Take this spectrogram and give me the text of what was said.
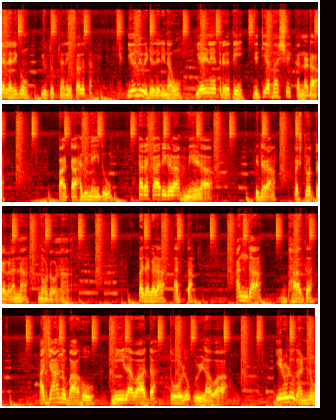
ಎಲ್ಲರಿಗೂ ಯೂಟ್ಯೂಬ್ ಚಾನಲ್ಗೆ ಸ್ವಾಗತ. ಈ ಒಂದು ವಿಡಿಯೋದಲ್ಲಿ ನಾವು ಏಳನೇ ತರಗತಿ ದ್ವಿತೀಯ ಭಾಷೆ ಕನ್ನಡ, ಪಾಠ ಹದಿನೈದು, ತರಕಾರಿಗಳ ಮೇಳ. ಇದರ ಪ್ರಶ್ನೋತ್ತರಗಳನ್ನು ನೋಡೋಣ. ಪದಗಳ ಅರ್ಥ, ಅಂಗ, ಭಾಗ, ಅಜಾನುಬಾಹು ನೀಳವಾದ ತೋಳು ಉಳ್ಳವ. ಇರುಳುಗಣ್ಣು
